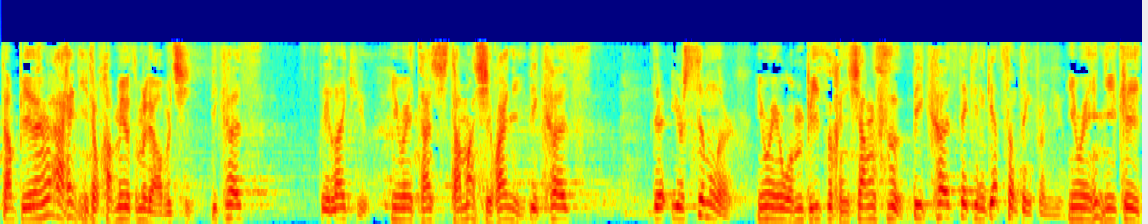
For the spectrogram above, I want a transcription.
当别人爱你的话，没有什么了不起， Because they like you. 因为他他们喜欢你， Because They're, you're similar 因为我们彼此很相似， because they can get something from you. 因为你可以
